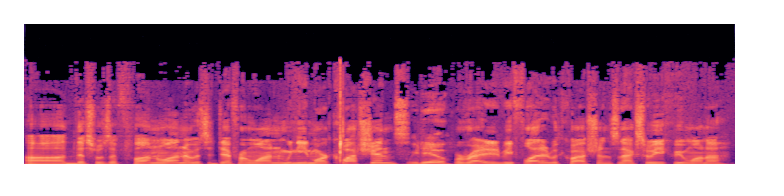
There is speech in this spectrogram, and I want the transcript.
Uh, this was a fun one. It was a different one. We need more questions. We do. We're ready to be flooded with questions. Next week we want to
